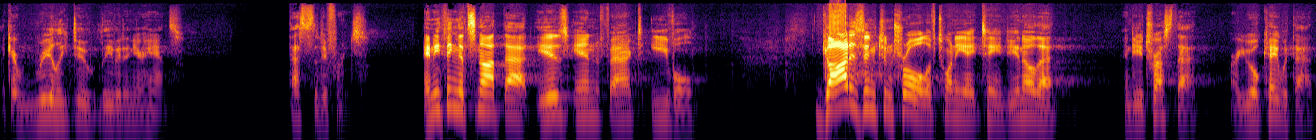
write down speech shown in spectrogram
Like, I really do leave it in your hands. That's the difference. Anything that's not that is, in fact, evil God is in control of 2018. Do you know that? And do you trust that? Are you okay with that?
